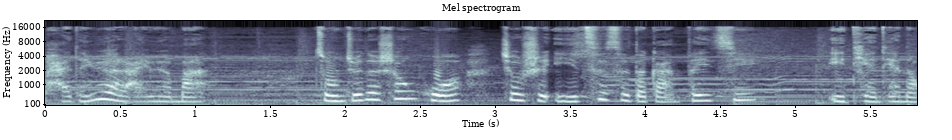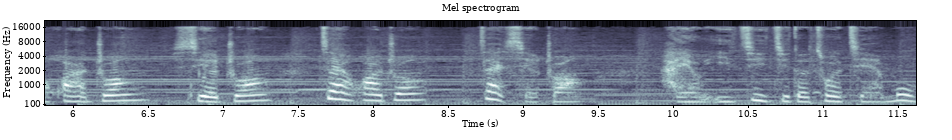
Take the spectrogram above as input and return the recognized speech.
排得越来越满，总觉得生活就是一次次的赶飞机，一天天的化妆、卸妆、再化妆、再卸妆。还有一季季的做节目，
